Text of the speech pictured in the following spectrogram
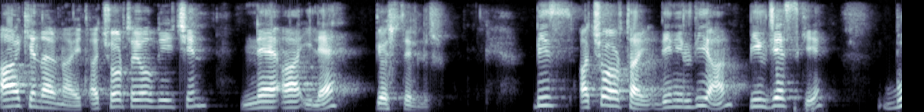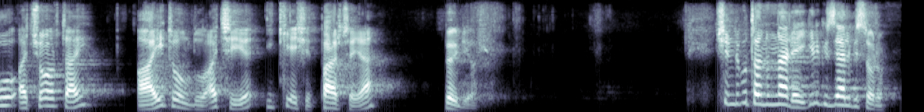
A kenarına ait açıortay olduğu için NA ile gösterilir. Biz açıortay denildiği an bileceğiz ki bu açıortay ait olduğu açıyı iki eşit parçaya bölüyor. Şimdi bu tanımlarla ilgili güzel bir soru.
